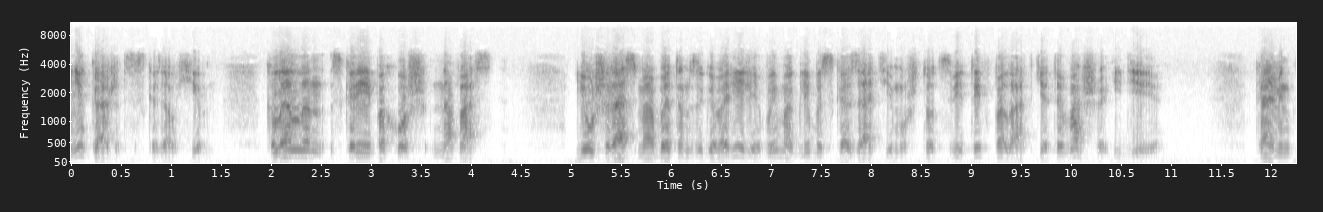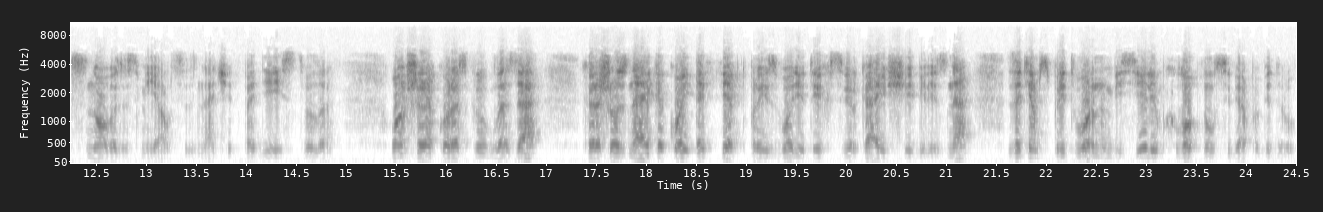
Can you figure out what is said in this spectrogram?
«Мне кажется», — сказал Хирн, — «Клеллан скорее похож на вас. И уж раз мы об этом заговорили, вы могли бы сказать ему, что цветы в палатке — это ваша идея». Каминг снова засмеялся. «Значит, подействовало». Он широко раскрыл глаза, хорошо зная, какой эффект производит их сверкающая белизна, затем с притворным весельем хлопнул себя по бедру.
